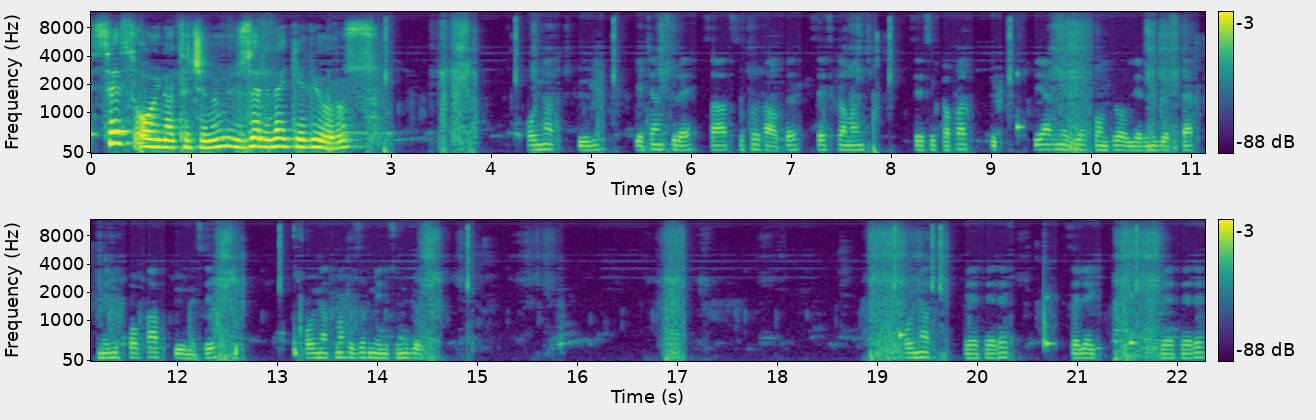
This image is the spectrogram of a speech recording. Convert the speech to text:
ses oynatıcının üzerine geliyoruz. Oynat, Düğüm, Geçen süre, saat 06, ses zaman, sesi kapat, diğer medya kontrollerini göster, menü pop-up düğmesi, oynatma hızı menüsünü göster. Oynat, VFR, Select, VFR,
